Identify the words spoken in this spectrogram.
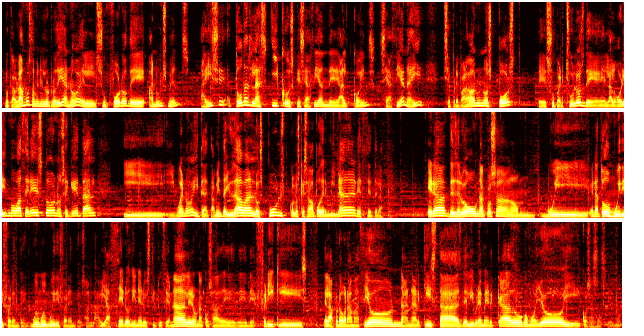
Lo que hablamos también el otro día, ¿no? El subforo de Announcements, ahí se, todas las icos que se hacían de altcoins se hacían ahí. Se preparaban unos posts eh, súper chulos de el algoritmo va a hacer esto, no sé qué tal. Y, bueno, y también te ayudaban los pools con los que se va a poder minar, etcétera era desde luego una cosa um, muy... Era todo muy diferente, muy, muy, muy diferente. O sea, había cero dinero institucional, era una cosa de, de, frikis, de la programación, anarquistas de libre mercado como yo y cosas así, ¿no?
